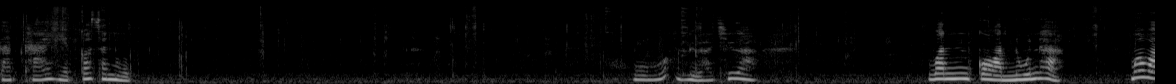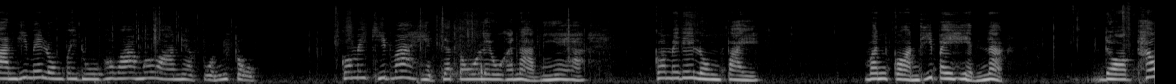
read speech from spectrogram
ตัดขาเห็ด ก็สนุกโอ้เหลือเชื่อ วันก่อนนู้นค่ะ เมื่อวานที่ไม่ลงไปดู เพราะว่าเมื่อวานเนี่ยฝนตก ก็ไม่คิดว่าเห็ดจะโตเร็วขนาดนี้ค่ะ ก็ไม่ได้ลงไป วันก่อนที่ไปเห็นน่ะ ดอกเท่า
